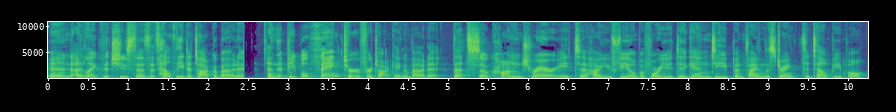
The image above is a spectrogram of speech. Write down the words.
And I like that she says it's healthy to talk about it and that people thanked her for talking about it. That's so contrary to how you feel before you dig in deep and find the strength to tell people.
